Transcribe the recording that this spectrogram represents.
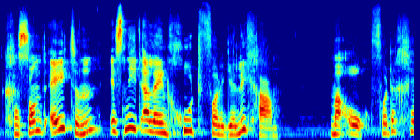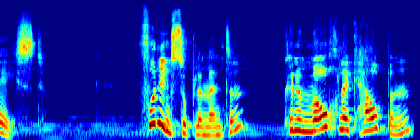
Gezond eten is niet alleen goed voor je lichaam, maar ook voor de geest. Voedingssupplementen kunnen mogelijk helpen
